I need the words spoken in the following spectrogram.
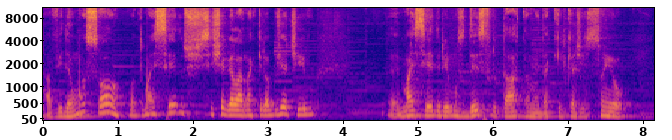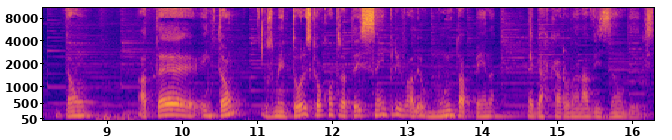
A vida é uma só. Quanto mais cedo se chegar lá naquele objetivo, é, mais cedo iremos desfrutar também daquilo que a gente sonhou. Então, até então, os mentores que eu contratei sempre valeu muito a pena pegar carona na visão deles.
